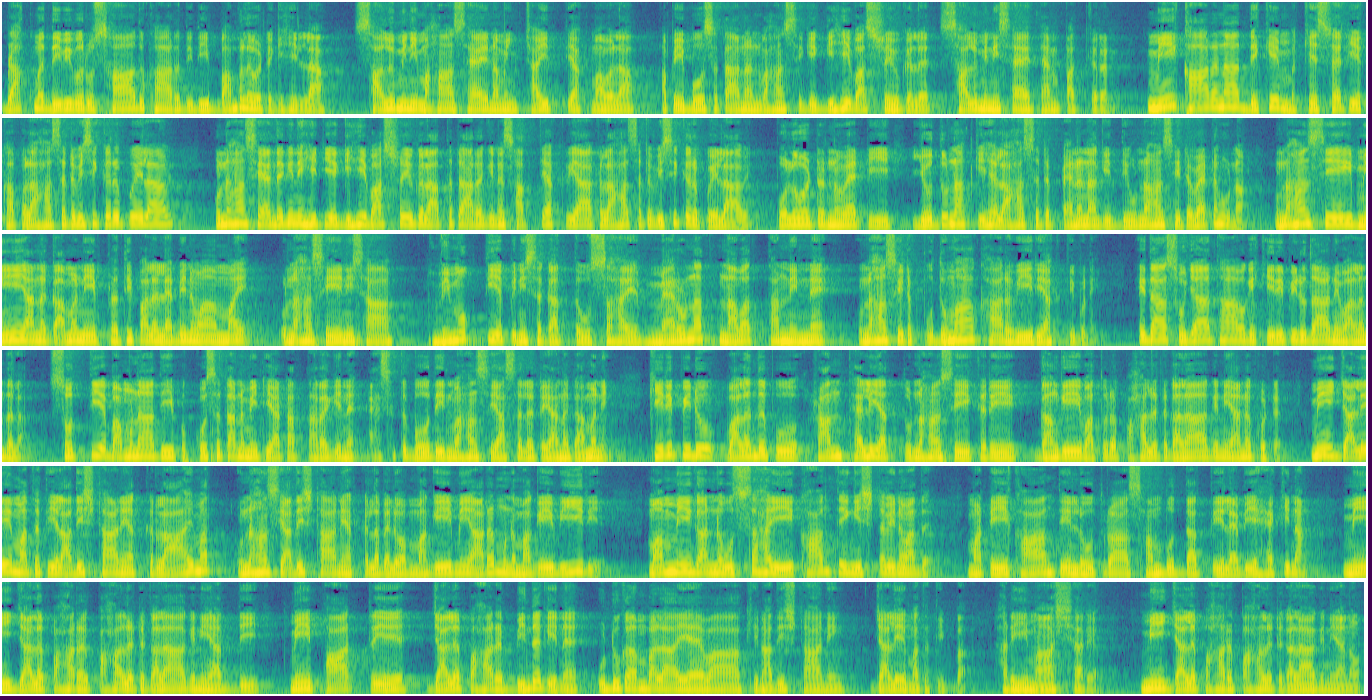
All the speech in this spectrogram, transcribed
බ්‍රහ්ම දෙවිවරු සාධකාරදිදී බඹලවට ගිහිල්ලා සළුමිනි මහාසෑය නමින් චෛත්‍යයක් මවලා අපේ බෝසතාණන් වහන්සේගේ ගිහි වශ්‍රයු කළ සළුමිනි සෑ තැම්පත් කරන. මේ කාරණා දෙකෙම කෙස් වැටිය කපල අහසට විසිකරපු වෙලාවේ උන්වහන්සේ ඇඳගෙන හිටිය ගිහි වශ්‍රයුගල අතට අරගෙන සත්‍යයක් ක්‍රියා කළ අහසට විසිකරපු වෙලාවේ. පොළොවට නොවැටි යොදුනක් ඉහල අහසට පැනනගිද්දි උන්වහන්සේට වැටහුණා. උන්වහන්සේ මේ යන ගමනේ ප්‍රතිඵල ලැබෙනවා මයි. උන්වහන්සේ නිසා විමුක්තිය පිණිස ගත්ත උත්සාහය මැරුණත් නවත්තන්නේ නෑ. උන්වහන්සේට පුදුමාකාර වීරයක් තිබුණේ. එදා සුජාතාවගේ කිරිපිරුදානය වලඳලා. සොත්තිය බමුණනාදීපු කුසතනමිටි අටත් අරගෙන ඇසත බෝධීන් වහන්සේ අසලට යන ගමනේ. කිරිපිඩු වලඳපු රන් තැලියත් උන්වහන්සේ කරේ ගගේ වතුර පහලට ගලාගෙන යනකොට. මේ ජලය මතතියල අධිෂ්ඨානයක් කරලා ආයමත් උන්වහන්සේ අධිෂ්ඨානයක් කරල බැලුව මගේ මේ අරමුණ මගේ වීරිය. මං මේ ගන්න උත්සාහ ඒ කාන්තයෙන් ඉෂ්ට වෙනවද. මට ඒ කාන්තයෙන් ලෝතුරා සම්බුද්ධත්වය ලැබිය හැකිනම්. මේ ජල පහර පහලට ගලාගෙන යද්දී මේ පාත්‍රයේ ජල පහර බිඳගෙන උඩුගම් බලා යෑවා කියෙන අධිෂ්ඨානෙන් ජලය මත තිබ්බා. හරි මාශ්චරය. මේ ජල පහර පහලට ගලාගෙන යනවා.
